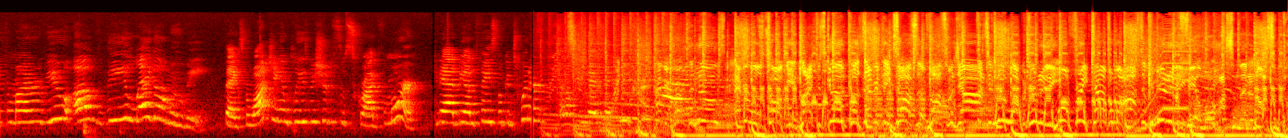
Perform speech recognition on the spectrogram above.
It for my review of the Lego movie. Thanks for watching, and please be sure to subscribe for more. You can add me on Facebook and Twitter, and I'll see you guys next week. Have you heard the news? Everyone's talking. Life is good cause everything's awesome. Lost my job, that's a new opportunity. More free time for my awesome community. I feel more awesome than an awesome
